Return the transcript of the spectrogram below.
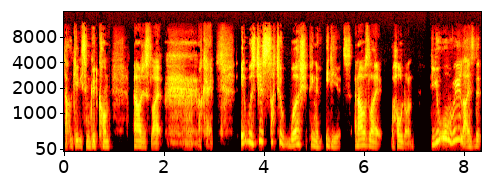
that'll give you some good comp. And I was just like, okay. It was just such a worshipping of idiots. And I was like, hold on. Do you all realize that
